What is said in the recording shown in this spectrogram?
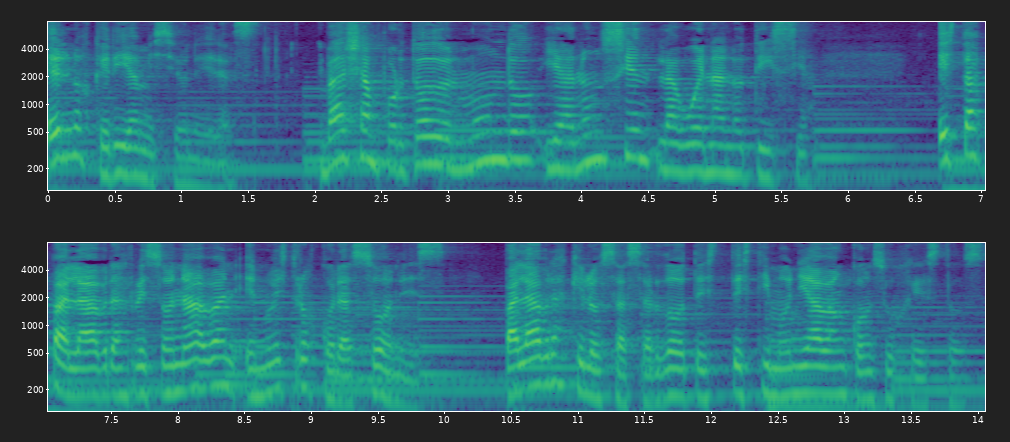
Él nos quería misioneras. Vayan por todo el mundo y anuncien la buena noticia. Estas palabras resonaban en nuestros corazones, palabras que los sacerdotes testimoniaban con sus gestos.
